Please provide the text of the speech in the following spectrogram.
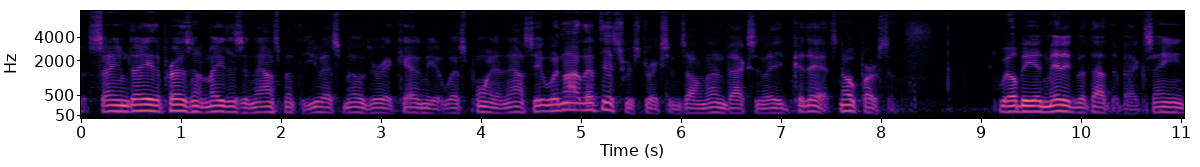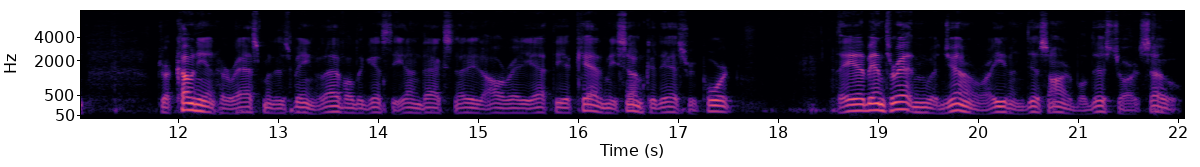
The same day the president made his announcement, the U.S. Military Academy at West Point announced it would not lift its restrictions on unvaccinated cadets. No person will be admitted without the vaccine. Draconian harassment is being leveled against the unvaccinated already at the academy. Some cadets report they have been threatened with general or even dishonorable discharge. So,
